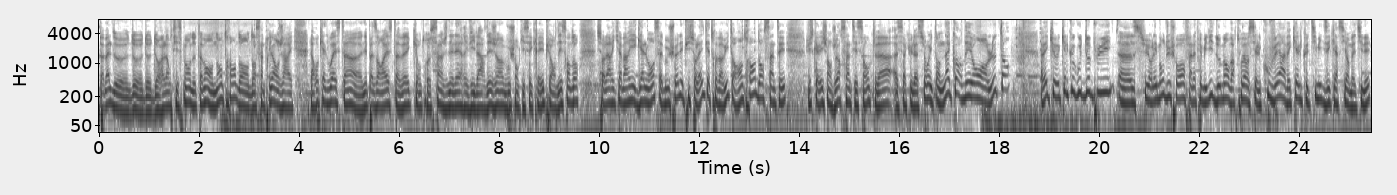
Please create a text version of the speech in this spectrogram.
pas mal de, de, ralentissements, notamment en entrant dans, dans Saint-Priest en Jarret. La rocade ouest hein, n'est pas en reste avec entre Saint-Genélaire et Villars déjà un bouchon qui s'est créé. Puis en descendant sur la Ricamarie également, ça bouchonne. Et puis sur la N88 en rentrant dans saint jusqu'à l'échangeur Saint-Centre, la circulation est en accordéon. Le temps avec euh, quelques gouttes de pluie euh, sur les monts du Forêt en fin d'après-midi. Demain, on va retrouver un ciel couvert avec quelques timides éclaircies en matinée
